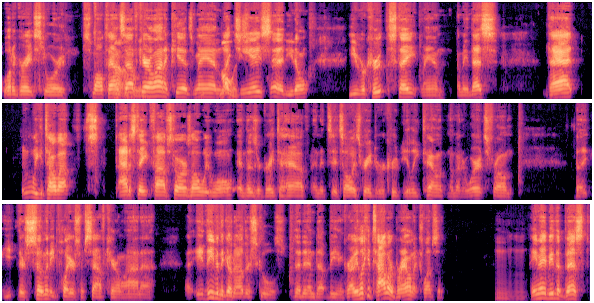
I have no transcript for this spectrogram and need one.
What a great story. Small town No, South. Carolina kids, man. Like GA said, you don't you recruit the state, man. I mean, that's that we can talk about out of state five stars all we want, and those are great to have. And it's it's always great to recruit elite talent, no matter where it's from. But you, there's so many players from South Carolina, even to go to other schools that end up being great. I mean, look at Tyler Brown at Clemson. He may be the best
